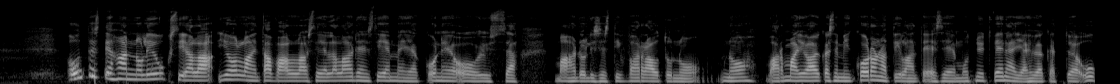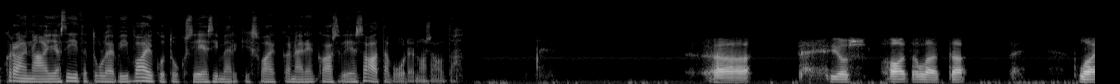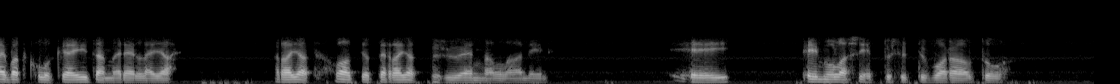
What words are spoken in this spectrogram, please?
Olette sitten Hannu Liuksiala jollain tavalla siellä Lahden Siemen ja Kone Oyssä mahdollisesti varautunut, no varmaan jo aikaisemmin koronatilanteeseen, mutta nyt Venäjä hyökättyä Ukrainaan ja siitä tuleviin vaikutuksiin esimerkiksi vaikka näiden kasvien saatavuuden osalta? Ää, jos ajatellaan, että laivat kulkee Itämerellä ja rajat, valtioiden rajat pysyy ennallaan, niin ei, ei me olla siihen pystytty varautumaan.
